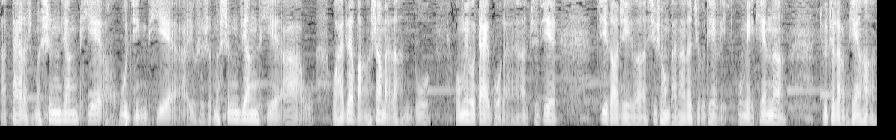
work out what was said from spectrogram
啊，带了什么生姜贴、护颈贴啊，又是什么生姜贴啊，我我还在网上买了很多，我没有带过来啊，直接寄到这个西双版纳的酒店里。我每天呢，就这两天哈，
